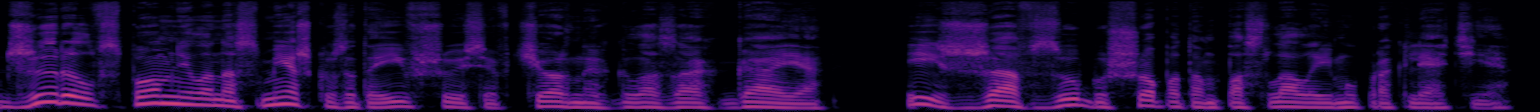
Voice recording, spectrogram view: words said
Джирл вспомнила насмешку, затаившуюся в черных глазах Гая, и, сжав зубы, шепотом послала ему проклятие.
